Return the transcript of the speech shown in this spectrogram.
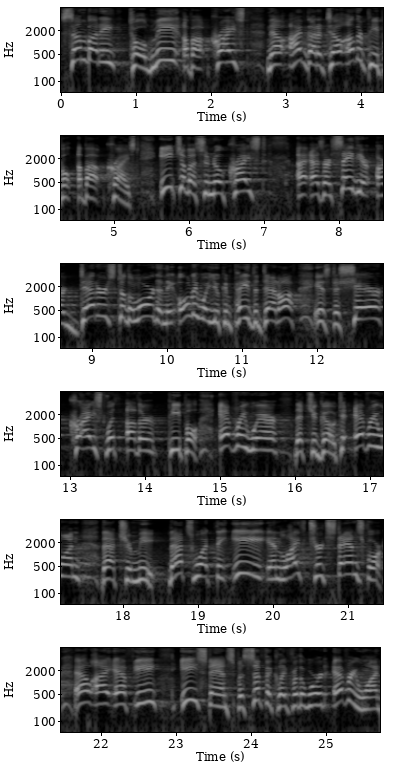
Somebody told me about Christ. Now I've got to tell other people about Christ. Each of us who know Christ Uh, as our Savior are debtors to the Lord, and the only way you can pay the debt off is to share Christ with other people everywhere that you go, to everyone that you meet. That's what the E in Life Church stands for L I F E. E stands specifically for the word everyone,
